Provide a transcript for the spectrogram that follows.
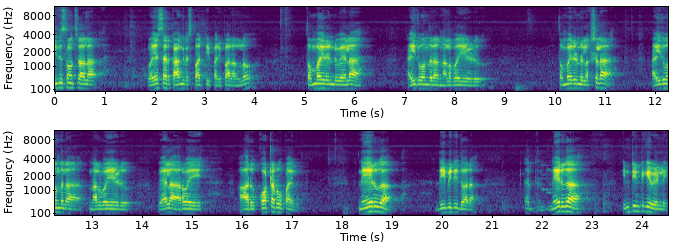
ఐదు సంవత్సరాల వైఎస్ఆర్ కాంగ్రెస్ పార్టీ పరిపాలనలో తొంభై రెండు వేల ఐదు వందల నలభై ఏడు తొంభై రెండు లక్షల ఐదు వందల నలభై ఏడు వేల అరవై ఆరు కోట్ల రూపాయలు. నేరుగా డీబీటీ ద్వారా నేరుగా ఇంటింటికి వెళ్ళి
